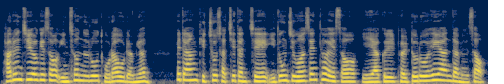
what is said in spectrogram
다른 지역에서 인천으로 돌아오려면 해당 기초자치단체 이동지원센터에서 예약을 별도로 해야 한다면서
